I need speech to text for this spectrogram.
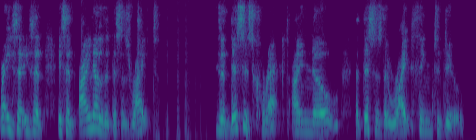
right he said he said he said i know that this is right he said this is correct i know that this is the right thing to do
